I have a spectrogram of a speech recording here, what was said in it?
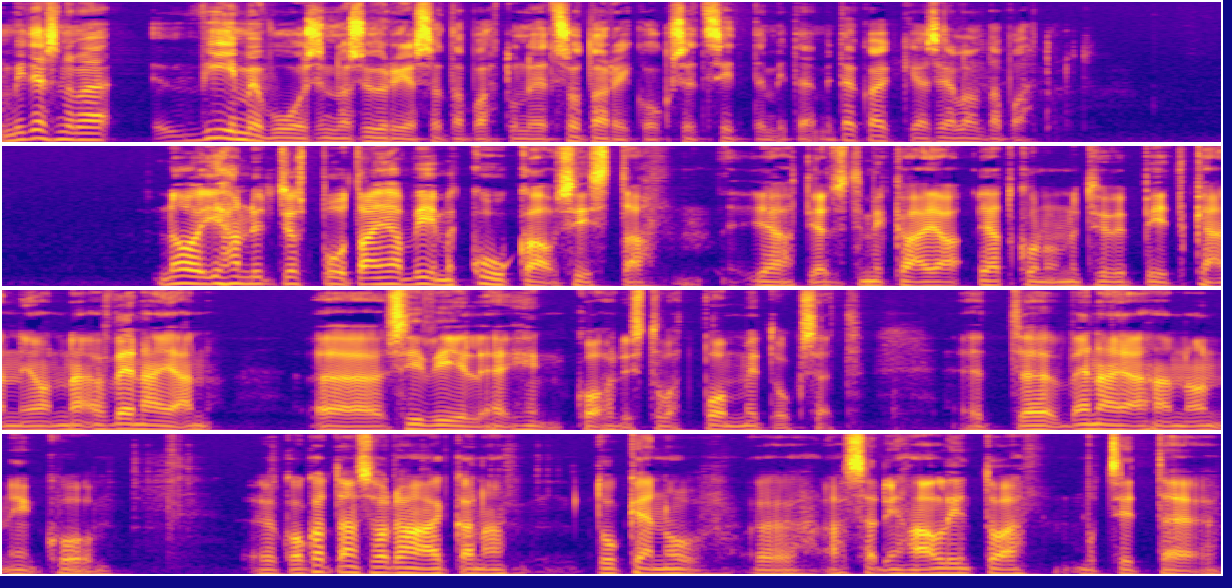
Miten nämä viime vuosina Syyriassa tapahtuneet sotarikokset sitten, mitä, mitä kaikkea siellä on tapahtunut? No ihan nyt, jos puhutaan ihan viime kuukausista, ja tietysti mikä on jatkunut nyt hyvin pitkään, niin on nämä Venäjän ö, siviileihin kohdistuvat pommitukset. Et Venäjähän on niin kuin, koko tämän sodan aikana tukenut ö, Assadin hallintoa, mutta sitten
